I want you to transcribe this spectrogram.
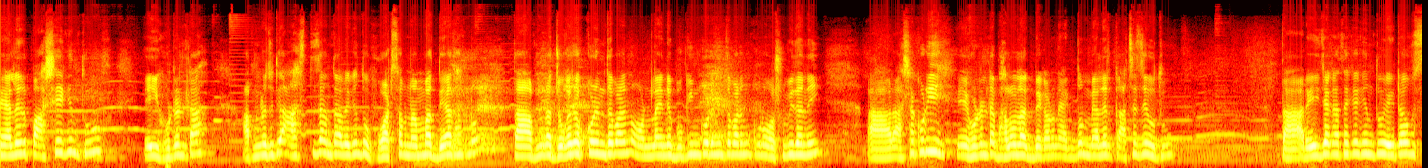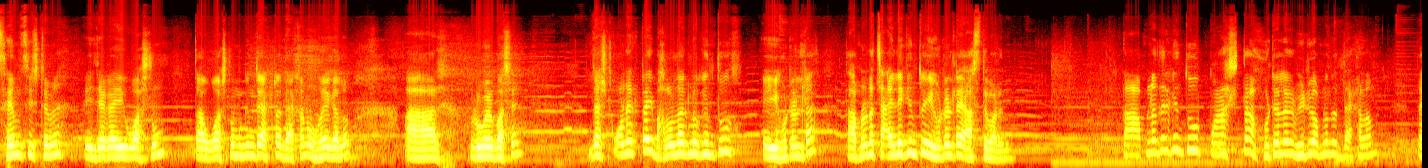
ম্যালের পাশে কিন্তু এই হোটেলটা। আপনারা যদি আসতে চান, তাহলে কিন্তু হোয়াটসঅ্যাপ নাম্বার দেওয়া থাকল। তা আপনারা যোগাযোগ করে নিতে পারেন অনলাইনে বুকিং করে নিতে পারেন, কোনো অসুবিধা নেই। আর আশা করি এই হোটেলটা ভালো লাগবে, কারণ একদম ম্যালের কাছে যেহেতু। তা আর এই জায়গা থেকে কিন্তু এটাও সেম সিস্টেমে এই জায়গায় এই ওয়াশরুম তা ওয়াশরুম কিন্তু একটা দেখানো হয়ে গেল। আর রুমের পাশে জাস্ট অনেকটাই ভালো লাগল কিন্তু এই হোটেলটা। তা আপনারা চাইলে কিন্তু এই হোটেলটায় আসতে পারেন। তা আপনাদের কিন্তু পাঁচটা হোটেলের ভিডিও আপনাদের দেখালাম। তা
